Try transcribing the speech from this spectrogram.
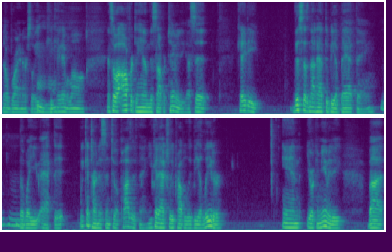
no brainer. So he, he mm-hmm. came along, and so I offered to him this opportunity. I said, KD, this does not have to be a bad thing. Mm-hmm. The way you acted, we can turn this into a positive thing. You can actually probably be a leader in your community by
